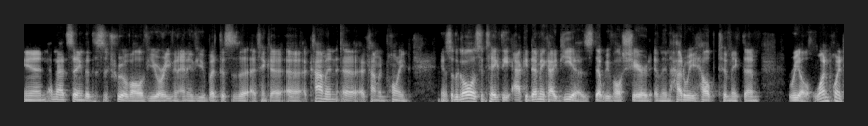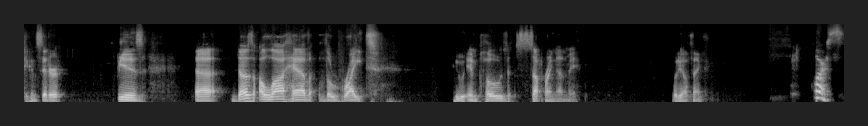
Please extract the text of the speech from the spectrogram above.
And I'm not saying that this is true of all of you or even any of you, but this is, a, I think, a, a common a common point. And so the goal is to take the academic ideas that we've all shared, and then how do we help to make them real? One point to consider is: uh, Does Allah have the right to impose suffering on me? What do y'all think? Of course.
